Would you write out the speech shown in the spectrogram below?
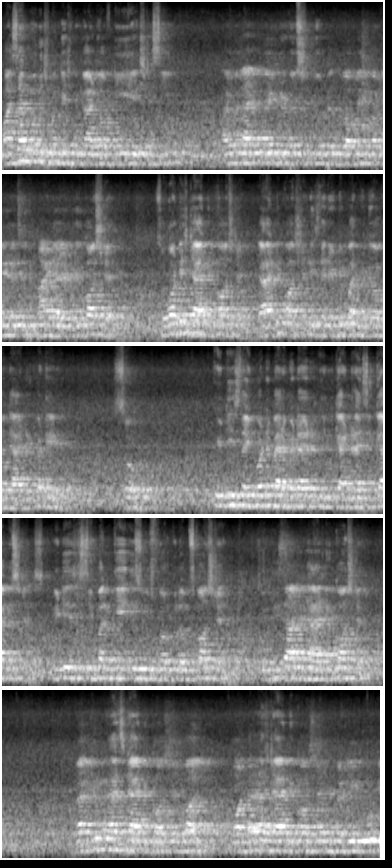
Myself Mohnish Mangesh Bhingarde of D EXTC. I would like to introduce you to the topic materials high dielectric constant. So what is dielectric constant? Dielectric constant is the relative permittivity of the dielectric container. So it is the important parameter in characterizing capacitance. It is a simple K is used for Coulomb's constant. So these are the dielectric constant. Vacuum has dielectric constant 1. Water has dielectric constant 32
